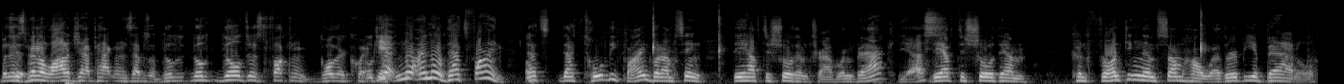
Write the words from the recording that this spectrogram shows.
But there's been a lot of jetpack in this episode. They'll, they'll, they'll just fucking go there quick. Okay. Yeah, no, I know that's fine. That's that's totally fine. But I'm saying they have to show them traveling back. Yes. They have to show them confronting them somehow, whether it be a battle.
